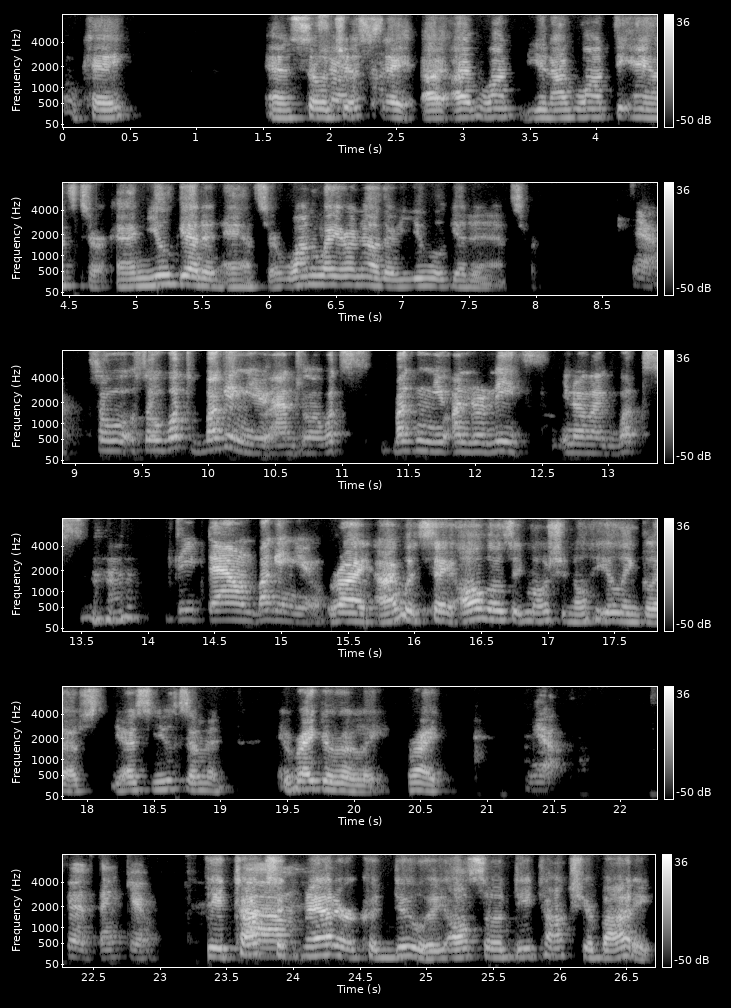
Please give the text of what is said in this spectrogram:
okay? And so Sure. just say, I, I want, you know, I want the answer and you'll get an answer. One way or another, you will get an answer. Yeah. So, so what's bugging you, Angela? What's bugging you underneath? You know, like what's Mhm. deep down bugging you? Right, I would say all those emotional healing glyphs, yes, use them regularly, right. Yeah. Good. Thank you. The toxic Um, matter could do, it also detox your body.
